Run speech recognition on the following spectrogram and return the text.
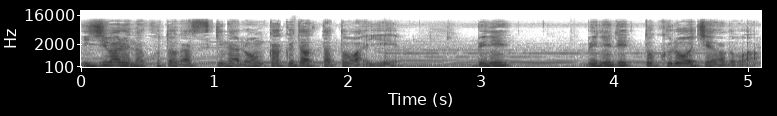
意地悪なことが好きな論客だったとはいえ、ベネ、ベネデット・クローチェなどは、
